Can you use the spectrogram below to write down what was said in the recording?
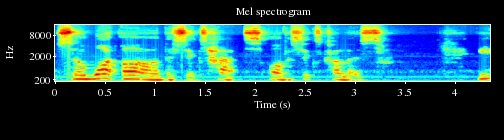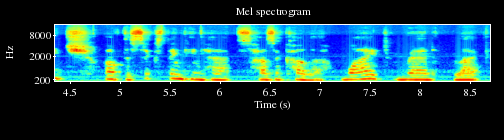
So, what are the six hats or the six colors? Each of the six thinking hats has a color: white, red, black,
